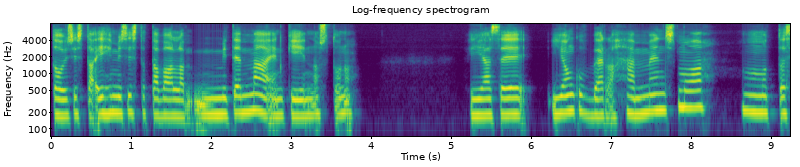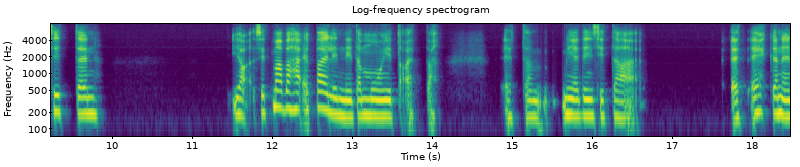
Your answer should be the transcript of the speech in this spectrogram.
toisista ihmisistä tavalla, miten mä en kiinnostunut. Ja se jonkun verran hämmensi mua, mutta sitten, ja sitten mä vähän epäilin niitä muita, että, että mietin sitä, että ehkä ne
